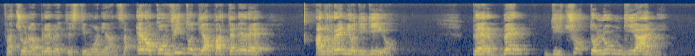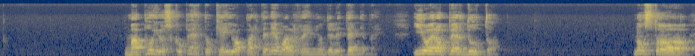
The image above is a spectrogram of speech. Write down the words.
faccio una breve testimonianza. Ero convinto di appartenere al regno di Dio per ben 18 lunghi anni. Ma poi ho scoperto che io appartenevo al regno delle tenebre. Io ero perduto. Non sto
